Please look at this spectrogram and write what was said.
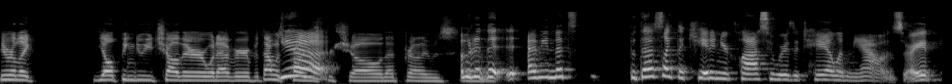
they were like yelping to each other or whatever. But that was yeah. probably for show. That probably was. Oh, that, I mean, that's but that's like the kid in your class who wears a tail and meows, right?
